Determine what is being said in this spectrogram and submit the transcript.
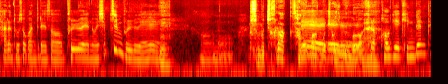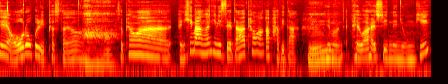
다른 도서관들에서 분류해 놓은 십진 분류에 예. 어뭐 무슨 뭐 철학, 사회과학 뭐쭉 있는 거. 예. 네, 그럼 거기에 김근태의 어록을 입혔어요. 아. 그래서 평화 희망은 힘이 세다. 평화가 밥이다. 음. 아니면 대화할 수 있는 용기,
